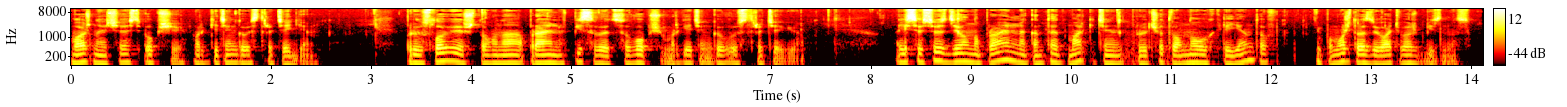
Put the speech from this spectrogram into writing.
важная часть общей маркетинговой стратегии, при условии, что она правильно вписывается в общую маркетинговую стратегию. А если все сделано правильно, контент-маркетинг привлечет вам новых клиентов и поможет развивать ваш бизнес –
